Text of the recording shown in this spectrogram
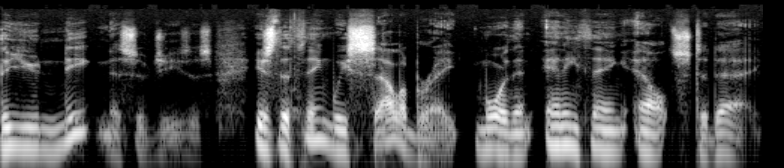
the uniqueness of Jesus is the thing we celebrate more than anything else today.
